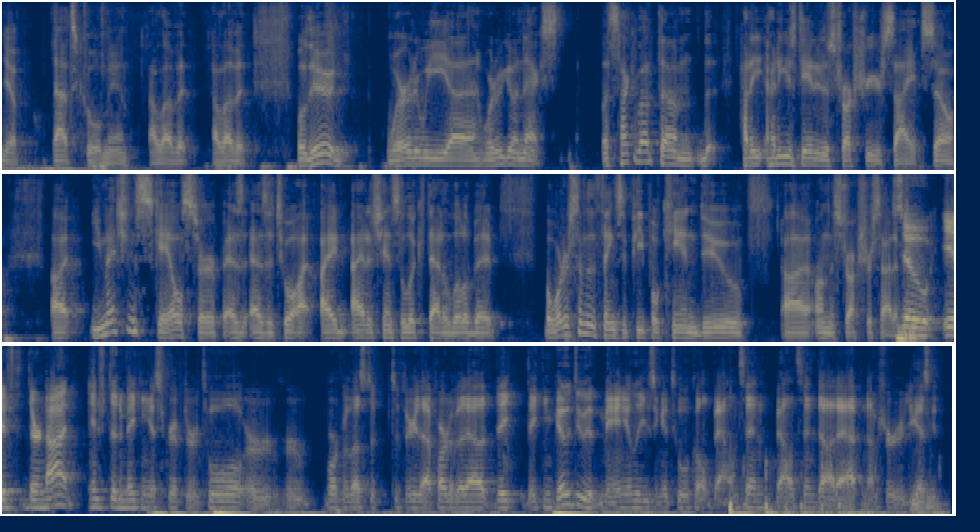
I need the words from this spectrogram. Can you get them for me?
Yep. That's cool, man. I love it. I love it. Well, dude, where do we uh, where do we go next? Let's talk about um, the, how do you, how do you use data to structure your site. So, uh, you mentioned Scale SERP as as a tool. I, I, I had a chance to look at that a little bit. But what are some of the things that people can do uh, on the structure side of so it? So if they're not interested in making a script or a tool or, or work with us to, to, figure that part of it out, they, they can go do it manually using a tool called Valentin, valentin.app. And I'm sure you guys mm-hmm. could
